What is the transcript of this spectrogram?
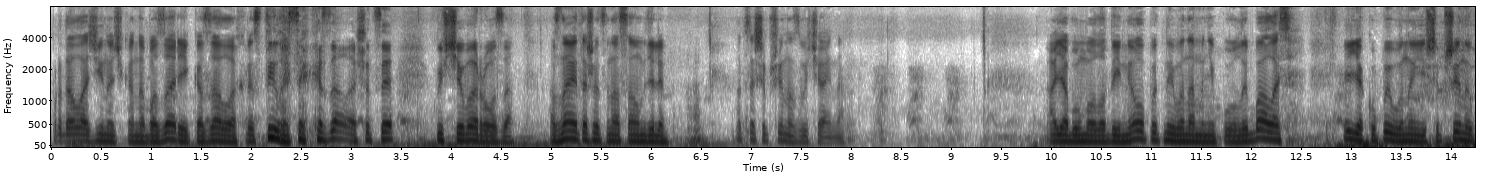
продала жіночка на базарі і казала, хрестилася, казала, що це кущова роза. А знаєте, що це на самом деле? Оце шипшина звичайна. А я був молодий, неопитний, вона мені поулибалась, і я купив у неї шипшину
